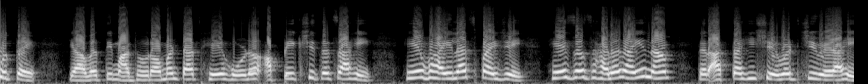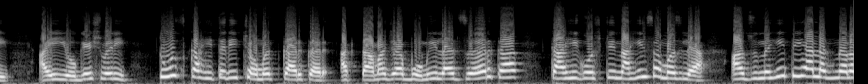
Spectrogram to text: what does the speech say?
होतंय. यावरती माधवराव म्हणतात हे होणं अपेक्षितच आहे. हे व्हायलाच पाहिजे. हे जर झालं नाही ना तर आता ही शेवटची वेळ आहे. आई योगेश्वरी तूच काहीतरी चमत्कार कर. आत्ता माझ्या भूमीला जर का काही गोष्टी नाही समजल्या अजूनही ती या लग्नाला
